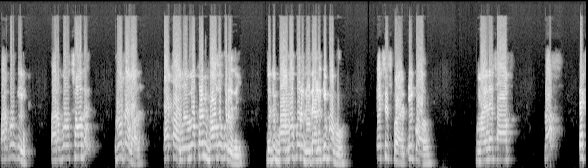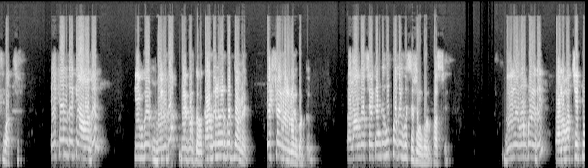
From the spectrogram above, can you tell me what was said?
তারপর কি? তারপর হচ্ছে আমাদের রুট ওভার এখন ওগুলোকে আমি বর্গ করে দিই। যদি বর্গ করে দিই, তাহলে কি পাবো? X square equal minus half plus X পাচ্ছি এখান থেকে আমাদের কি ভ্যালুটা বের করতে হবে? কার ভ্যালু বের করতে হবে? এক্সের ভ্যালু বের করতে হবে। তাহলে আমরা সেখান থেকে উৎপাদক বিশ্লেষণ করব ফার্স্টে দুই দিয়ে গুণ করে দিই, তাহলে পাচ্ছি টু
